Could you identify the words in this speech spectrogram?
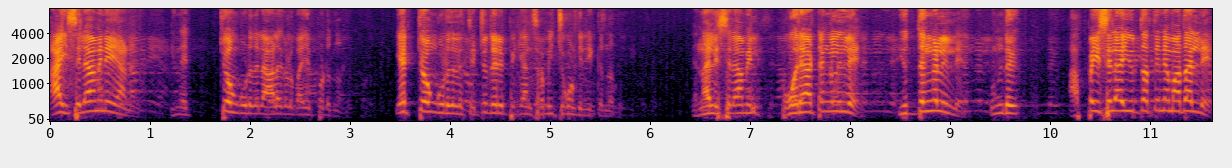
ആ ഇസ്ലാമിനെയാണ് ഇന്ന് ഏറ്റവും കൂടുതൽ ആളുകൾ ഭയപ്പെടുന്നത് ഏറ്റവും കൂടുതൽ തെറ്റിദ്ധരിപ്പിക്കാൻ ശ്രമിച്ചുകൊണ്ടിരിക്കുന്നത്. എന്നാൽ ഇസ്ലാമിൽ പോരാട്ടങ്ങളില്ലേ യുദ്ധങ്ങളില്ലേ ഉണ്ട്. അപ്പ ഇസ്ലാം യുദ്ധത്തിന്റെ മതല്ലേ?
